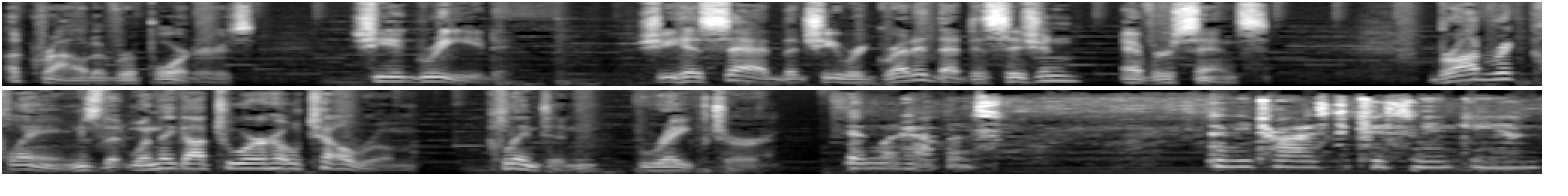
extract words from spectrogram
a crowd of reporters. She agreed. She has said that she regretted that decision ever since. Broaddrick claims that when they got to her hotel room, Clinton raped her. Then what happens? Then he tries to kiss me again.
